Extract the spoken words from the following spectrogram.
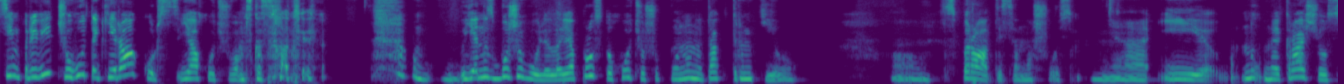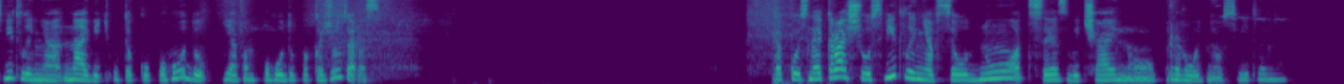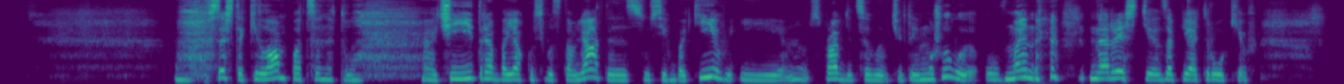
Всім привіт! Чого такий ракурс? Я хочу вам сказати. Я не збожеволіла, я просто хочу, щоб воно не так тремтіло. Спиратися на щось. І ну, найкраще освітлення навіть у таку погоду. Я вам погоду покажу зараз. Так ось найкраще освітлення все одно це, звичайно, природнє освітлення. Все ж таки лампа це не то. Е, Чи її треба якось виставляти з усіх боків і ну, справді це вивчити. І, можливо, в мене нарешті за 5 років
